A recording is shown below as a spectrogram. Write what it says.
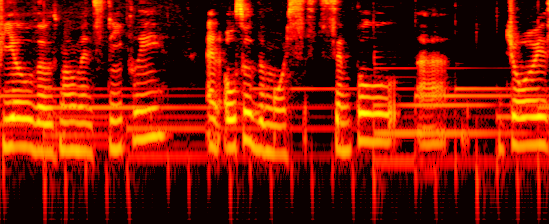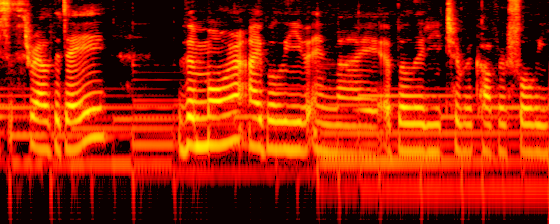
feel those moments deeply, and also the more simple uh, joys throughout the day, the more I believe in my ability to recover fully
